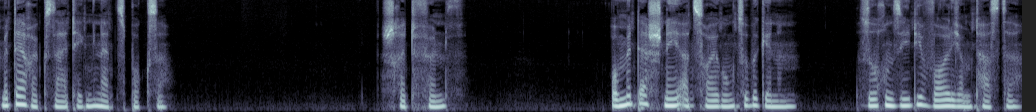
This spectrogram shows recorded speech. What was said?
mit der rückseitigen Netzbuchse. Schritt 5 um mit der Schneeerzeugung zu beginnen, suchen Sie die Volume-Taste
